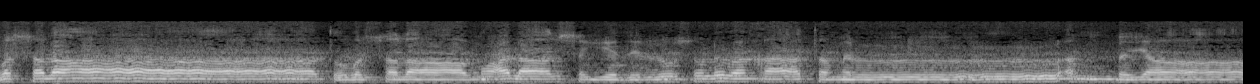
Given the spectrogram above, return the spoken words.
والصلاة والسلام على سيد الرسل وخاتم الأنبياء.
